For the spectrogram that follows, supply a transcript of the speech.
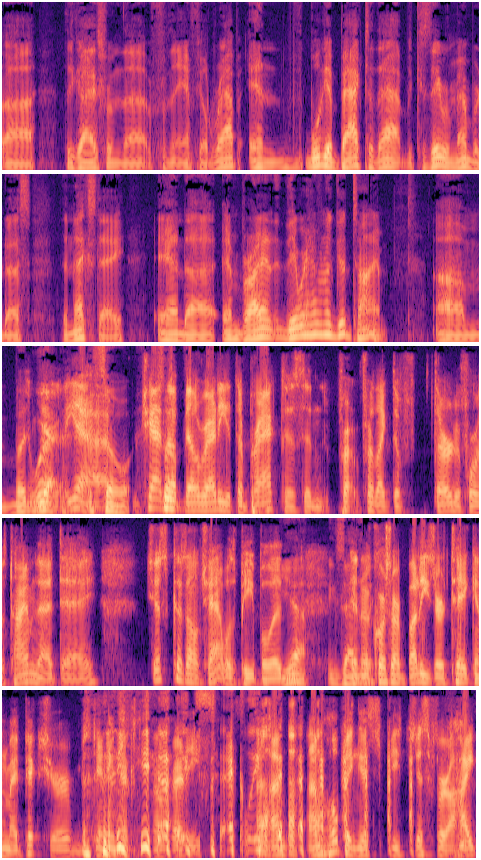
uh, the guys from the from the Anfield Wrap, and we'll get back to that because they remembered us the next day. And uh, and Brian, they were having a good time. Um, but yeah, yeah. So chatting so- up already at the practice and for, for like the third or fourth time that day, just because I'll chat with people. And, yeah, exactly. And of course, our buddies are taking my picture, standing next to me Yeah, already. exactly. I'm, I'm hoping it's be just for a height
